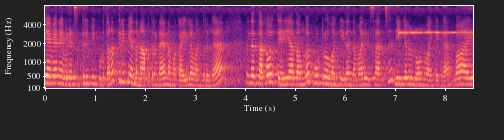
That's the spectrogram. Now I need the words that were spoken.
தேவையான எவிடன்ஸை திருப்பி கொடுத்தோன்னா திருப்பி அந்த நாற்பத்தி ரெண்டாயிரம் நம்ம கையில் வந்துடுங்க இந்த தகவல் தெரியாதவங்க கூட்டுறவு வங்கியில் இந்த மாதிரி விசாரித்து நீங்களும் லோன் வாங்கிக்கோங்க. பாய்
